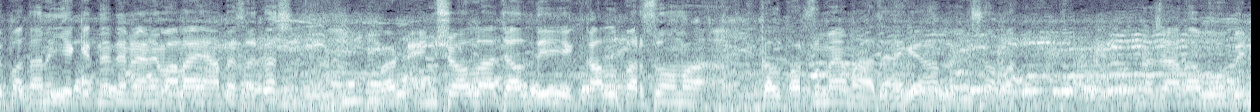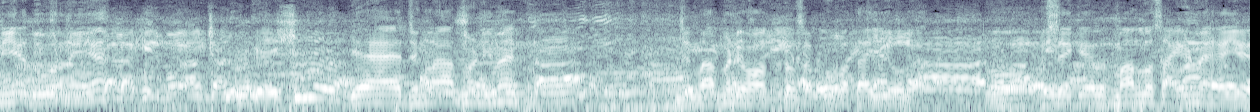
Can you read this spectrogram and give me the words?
अभी पता नहीं है कितने दिन रहने वाला है यहाँ पे सर्कस बट इंशाल्लाह जल्दी कल परसों हम, कल परसों में हम आ जाएँगे यहाँ पे इंशाल्लाह उतना ज़्यादा वो भी नहीं है, दूर नहीं है। पहला खेल प्रोग्राम चालू है है जंगलात मंडी में। जंगलात मंडी हॉस्पिटल सबको पता ही होगा। तो उसी के, मान लो साइड में है ये।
